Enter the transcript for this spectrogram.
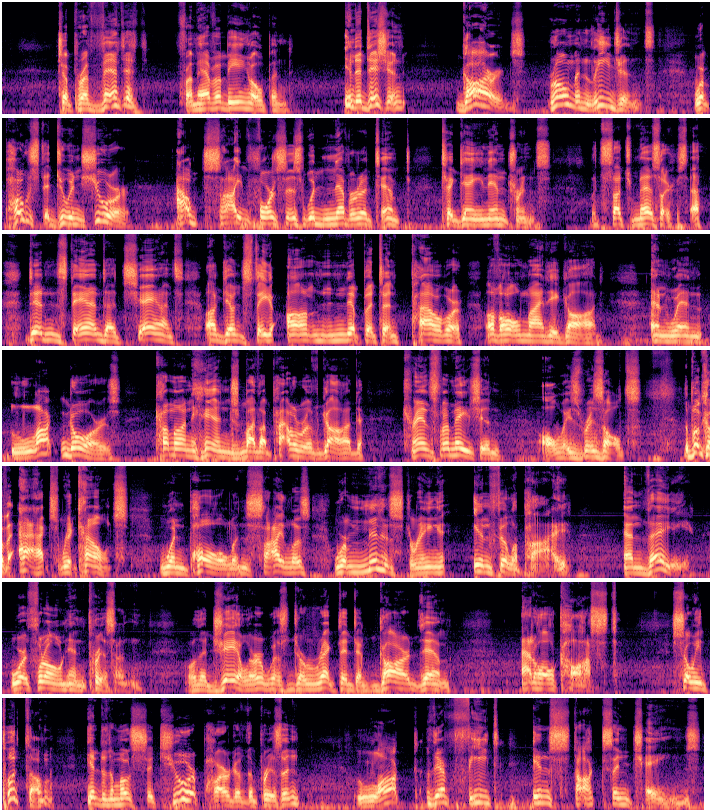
to prevent it from ever being opened. In addition, guards, Roman legions, were posted to ensure outside forces would never attempt to gain entrance. But such measures didn't stand a chance against the omnipotent power of Almighty God. And when locked doors come unhinged by the power of God, transformation always results. The book of Acts recounts when Paul and Silas were ministering in Philippi and they were thrown in prison. Well, the jailer was directed to guard them at all cost. So he put them into the most secure part of the prison, locked their feet in stocks and chains.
